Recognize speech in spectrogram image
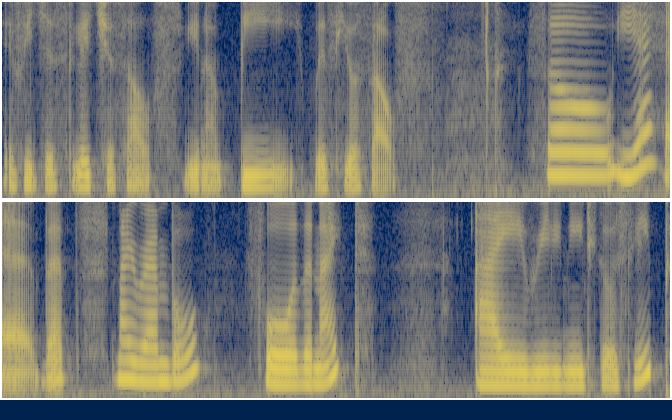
if you just let yourself you know be with yourself. So yeah that's my ramble for the night I really need to go sleep.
